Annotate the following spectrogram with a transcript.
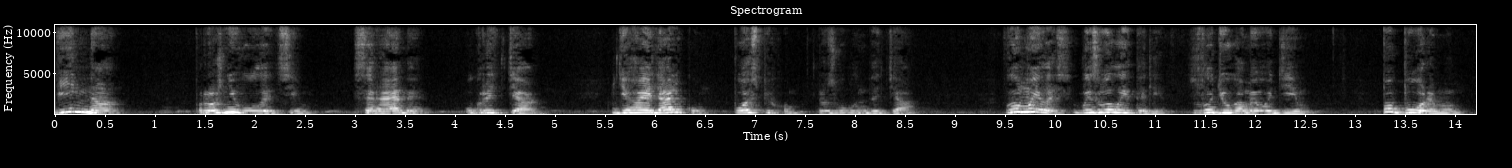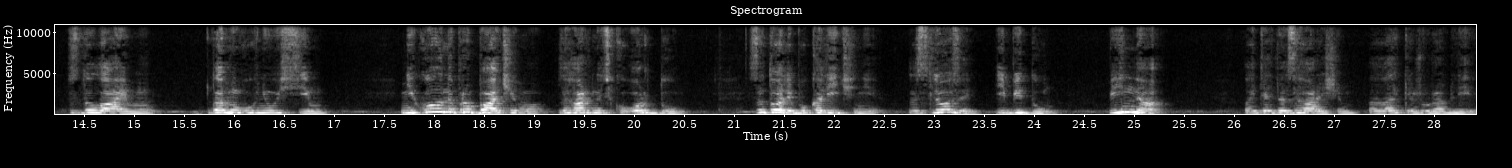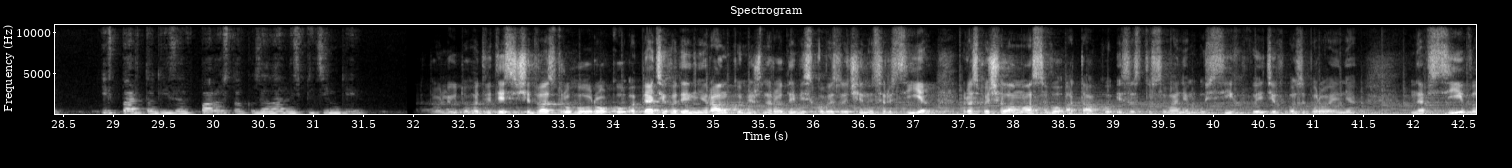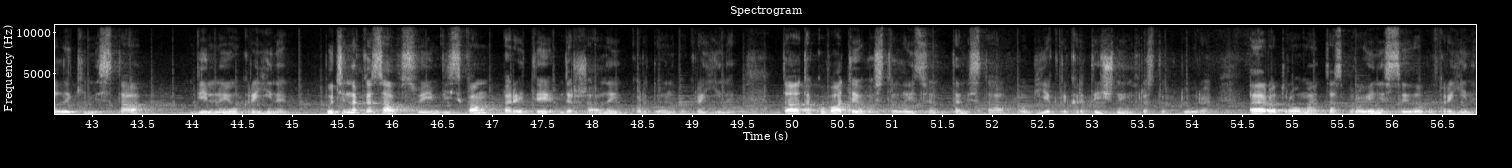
Війна, порожні вулиці, сирени, укриття, вдягає ляльку поспіхом розгублене дитя. Вломились визволителі злодюгами в одім. Поборемо, здолаємо, дамо вогню усім. Ніколи не пробачимо загарбницьку орду, за долі букалічені, за сльози і біду. Війна летять над згарищем лелеки журавлі, і вперто лізе в паросток зелений з-під землі. 4 лютого 2022 року о 5 годині ранку міжнародний військовий злочинець Росія розпочала масову атаку із застосуванням усіх видів озброєння на всі великі міста вільної України. Путін наказав своїм військам перейти державний кордон України та атакувати його столицю та міста, об'єкти критичної інфраструктури, аеродроми та Збройні сили України,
